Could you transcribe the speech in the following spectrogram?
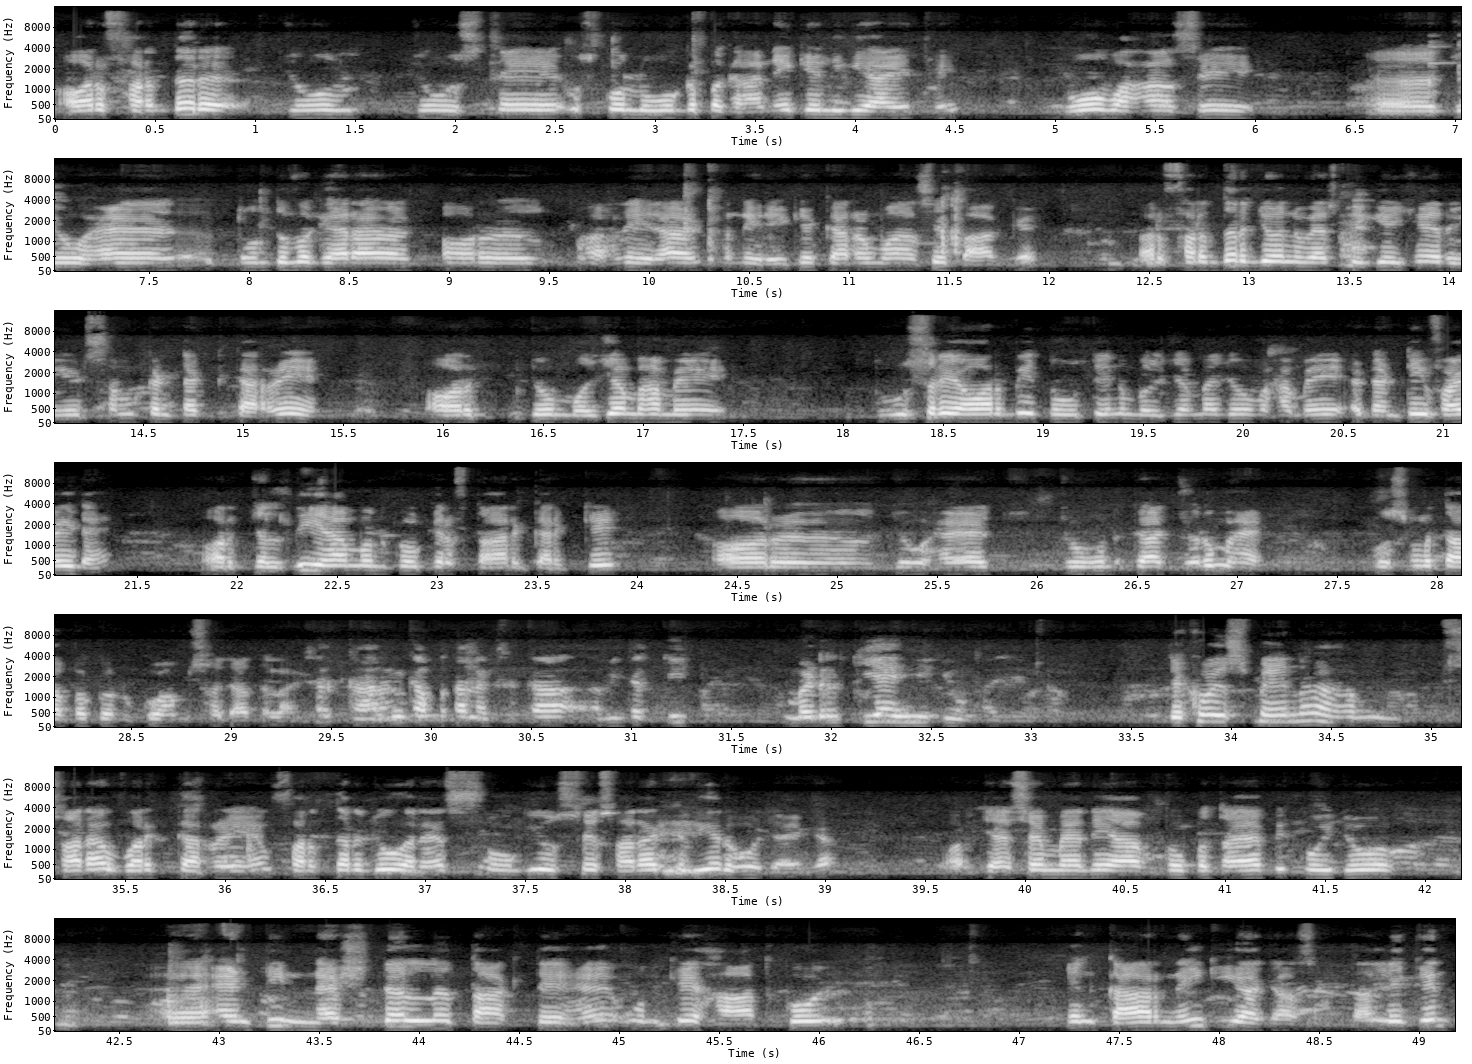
और फर्दर जो जो उसने, उसको लोग भगाने के लिए आए थे, वो वहाँ से जो है, धुंध वगैरह और हनेरा हनेरे के कारण वहाँ से भाग गए। और फर्दर जो इन्वेस्टिगेशन रेट्स हम कंडक्ट कर रहे हैं और जो मुलजम हमें दूसरे और भी दो तीन मुलजम है जो हमें आइडेंटिफाइड है और जल्दी हम उनको गिरफ़्तार करके और जो है जो उनका जुर्म है उस मुताबिक उनको हम सजा दिलाएँ सर कारण का पता लग सका अभी तक कि मर्डर किया ही क्यों था ये? देखो इसमें ना हम सारा वर्क कर रहे हैं फर्दर जो अरेस्ट होंगी उससे सारा क्लियर हो जाएगा। और जैसे मैंने आपको बताया भी, कोई जो एंटी नेशनल ताकतें हैं, उनके हाथ को इनकार नहीं किया जा सकता, लेकिन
